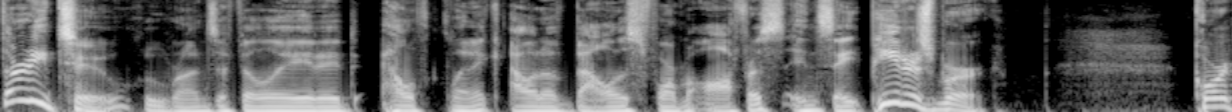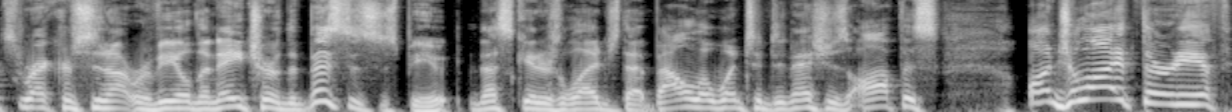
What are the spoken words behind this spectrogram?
32, who runs affiliated health clinic out of Baula's former office in St. Petersburg. Court's records do not reveal the nature of the business dispute. Investigators allege that Baula went to Dinesh's office on July 30th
